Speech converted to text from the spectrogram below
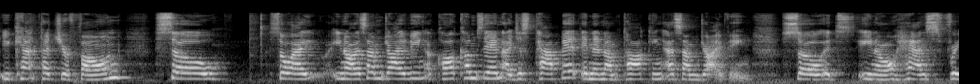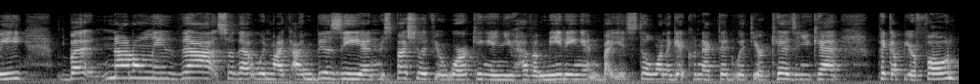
you can't touch your phone. So so I, you know, as I'm driving, a call comes in, I just tap it and then I'm talking as I'm driving. So it's, you know, hands-free. But not only that, so that when like I'm busy and especially if you're working and you have a meeting and but you still want to get connected with your kids and you can't pick up your phone,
